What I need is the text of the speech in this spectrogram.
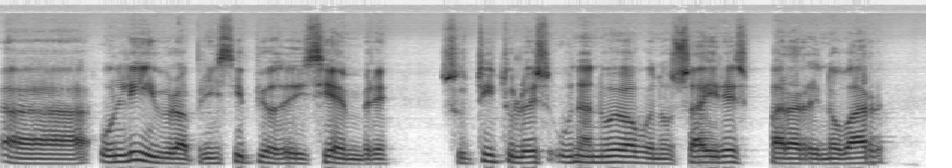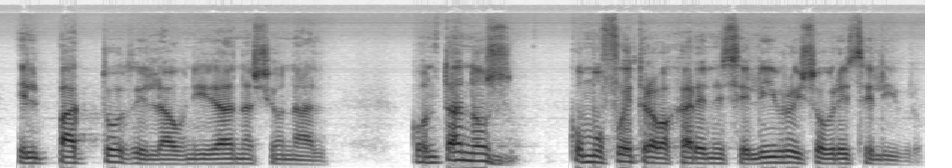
ah, un libro a principios de diciembre, su título es Una nueva Buenos Aires para renovar el pacto de la unidad nacional. Contanos cómo fue trabajar en ese libro y sobre ese libro.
